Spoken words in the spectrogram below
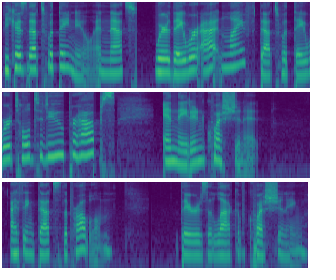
because that's what they knew and that's where they were at in life. That's what they were told to do, perhaps, and they didn't question it. I think that's the problem. There is a lack of questioning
